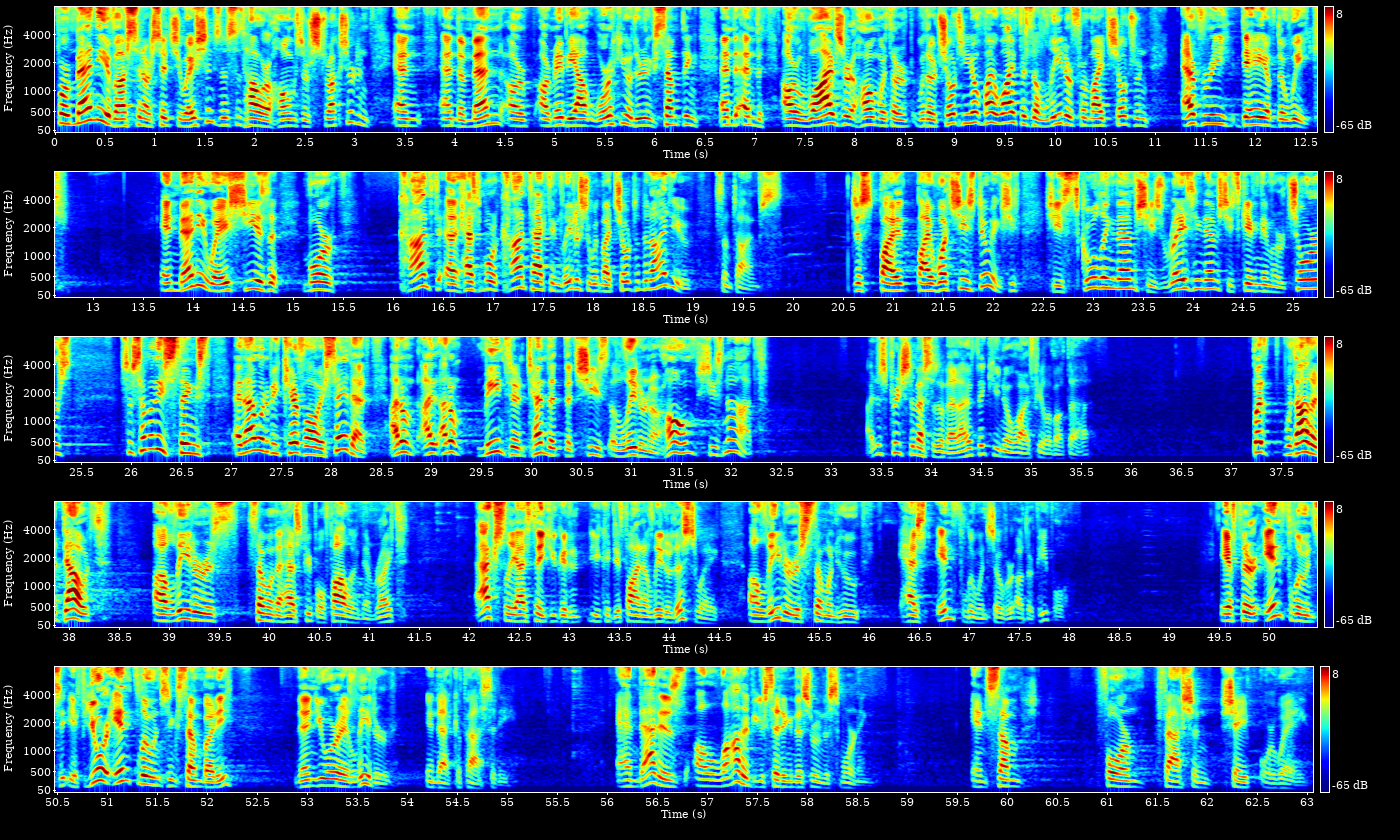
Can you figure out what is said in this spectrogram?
for many of us in our situations, this is how our homes are structured, and, and, and the men are, are maybe out working or they're doing something, and, and our wives are at home with our, with our children. You know, my wife is a leader for my children every day of the week. In many ways, she is a more cont- uh, has more contact and leadership with my children than I do sometimes just by, by what she's doing. She's, she's schooling them, she's raising them, she's giving them her chores. So some of these things, and I want to be careful how I say that. I don't, I, I don't mean to intend that, that she's a leader in our home. She's not. I just preached a message on that. I think you know how I feel about that. But without a doubt, a leader is someone that has people following them, right? Actually, I think you could, you could define a leader this way a leader is someone who has influence over other people. If they're influencing, if you're influencing somebody, then you are a leader in that capacity. And that is a lot of you sitting in this room this morning in some form, fashion, shape, or way.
